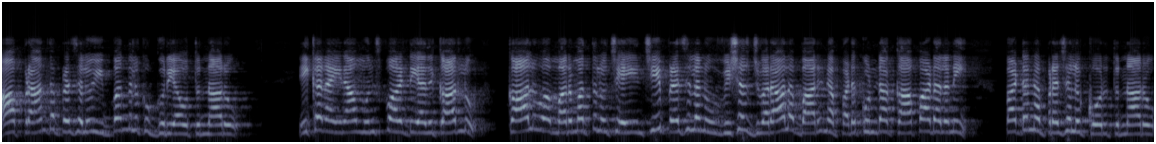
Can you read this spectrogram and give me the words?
ఆ ప్రాంత ప్రజలు ఇబ్బందులకు గురి అవుతున్నారు. ఇకనైనా మున్సిపాలిటీ అధికారులు కాలువ మరమ్మతులు చేయించి ప్రజలను విష జ్వరాల బారిన పడకుండా కాపాడాలని పట్టణ ప్రజలు కోరుతున్నారు.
